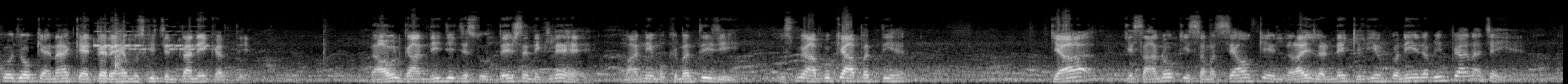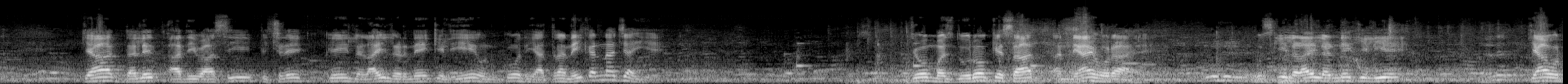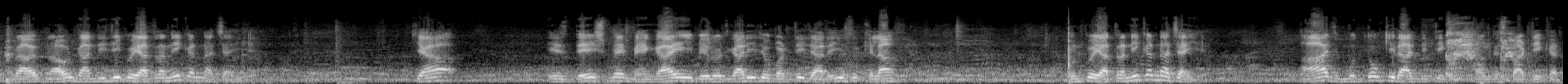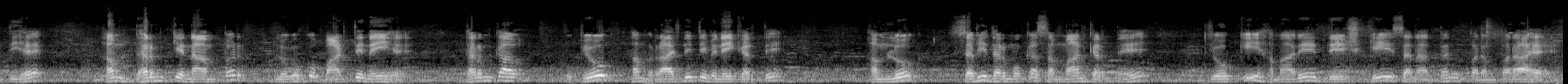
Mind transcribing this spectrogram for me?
उनको जो कहना है कहते रहे, हम उसकी चिंता नहीं करते। राहुल गांधी जी जिस उद्देश्य से निकले हैं, माननीय मुख्यमंत्री जी, उसमें आपको क्या आपत्ति है? क्या किसानों की समस्याओं की लड़ाई लड़ने के लिए उनको नहीं ज़मीन पे आना चाहिए? क्या दलित आदिवासी पिछड़े की लड़ाई लड़ने के लिए उनको यात्रा नहीं करना चाहिए? जो मजदूरों के साथ अन्याय हो रहा है, उसकी लड़ाई लड़ने के लिए क्या राहुल गांधी जी को यात्रा नहीं करना चाहिए? क्या इस देश में महँगाई, बेरोजगारी जो बढ़ती जा रही है, उसके खिलाफ उनको यात्रा नहीं करना चाहिए? आज मुद्दों की राजनीति कांग्रेस पार्टी करती है। हम धर्म के नाम पर लोगों को बांटते नहीं हैं। धर्म का उपयोग हम राजनीति में नहीं करते। हम लोग सभी धर्मों का सम्मान करते हैं। जो कि हमारे देश की सनातन परंपरा है।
